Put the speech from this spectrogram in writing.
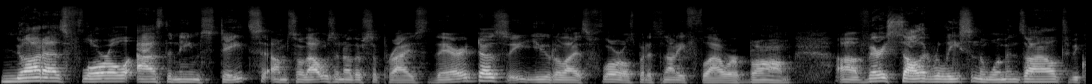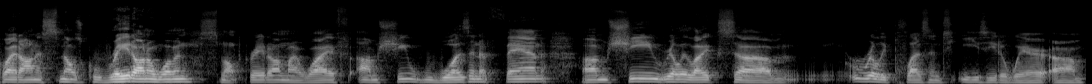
Not as floral as the name states, um, so that was another surprise there. It does utilize florals, but it's not a flower bomb. Uh, very solid release in the women's aisle, to be quite honest. Smells great on a woman. Smelled great on my wife. Um, she wasn't a fan. Um, she really likes um, really pleasant, easy to wear. Um,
